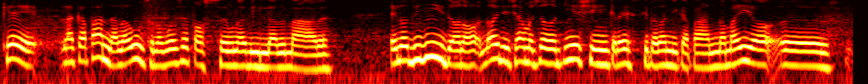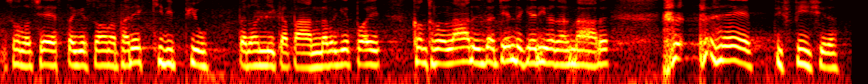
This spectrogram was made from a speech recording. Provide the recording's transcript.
che la capanna la usano come se fosse una villa al mare e lo dividono, noi diciamo ci sono 10 ingressi per ogni capanna, ma io eh, sono certa che sono parecchi di più per ogni capanna, perché poi controllare la gente che arriva dal mare è difficile.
